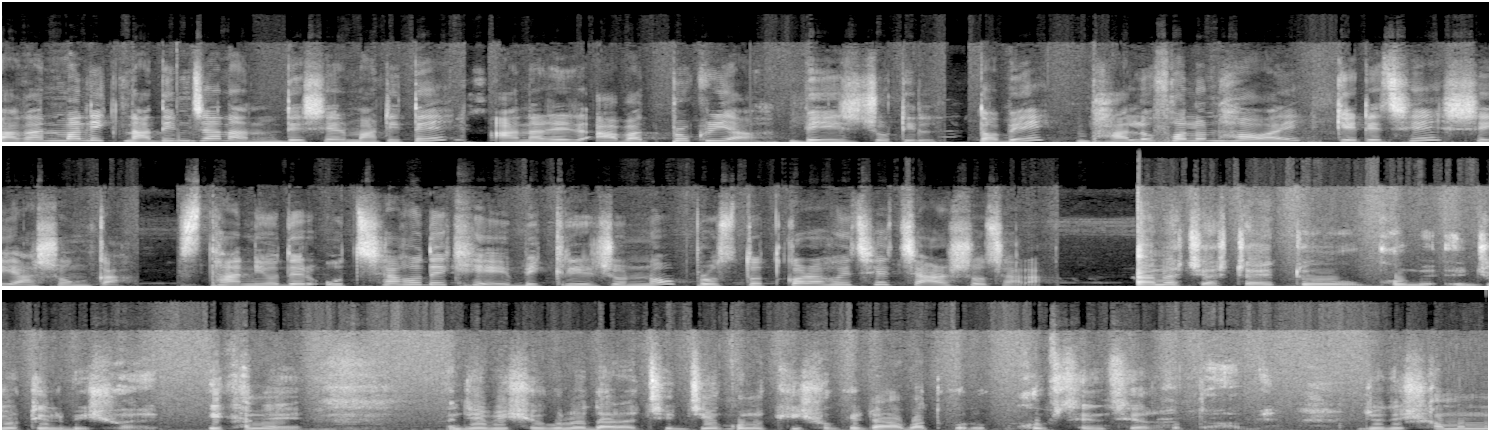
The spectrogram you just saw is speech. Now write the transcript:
বাগান মালিক নাদিম জানান দেশের মাটিতে আনারের আবাদ প্রক্রিয়া বেশ জটিল তবে ভালো ফলন হওয়ায় কেটেছে সেই আশঙ্কা। স্থানীয়দের উৎসাহ দেখে বিক্রির জন্য প্রস্তুত করা হয়েছে চারশো চারা। আনার চাষটা একটু খুব জটিল বিষয়। এখানে যে বিষয়গুলো দাঁড়াচ্ছে যে কোনো কৃষক এটা আবাদ করুক খুব সেন্সিয়ার হতে হবে। যদি সামান্য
